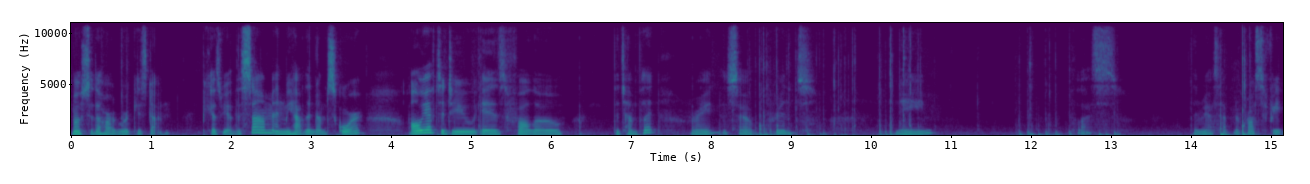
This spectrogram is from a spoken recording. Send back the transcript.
most of the hard work is done because we have the sum and we have the num score. All we have to do is follow the template, right? So print name plus, then we have to have an apostrophe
